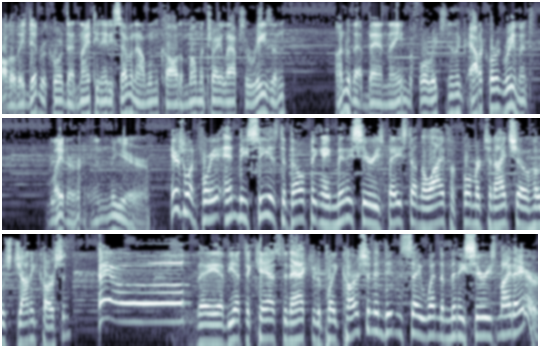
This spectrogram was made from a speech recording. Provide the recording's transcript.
Although they did record that 1987 album called A Momentary Lapse of Reason under that band name before reaching an out-of-court agreement later in the year. Here's one for you. NBC is developing a miniseries based on the life of former Tonight Show host Johnny Carson. They have yet to cast an actor to play Carson and didn't say when the miniseries might air.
